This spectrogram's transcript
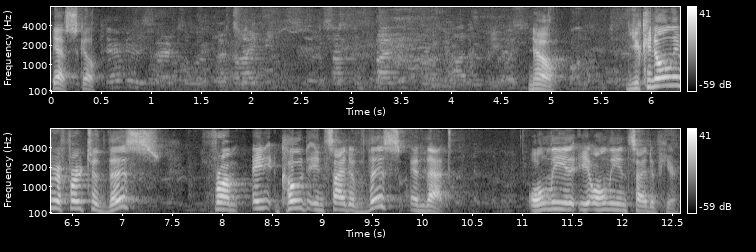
Yes, go. No. You can only refer to this from any code inside of this and that. Only, only inside of here.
